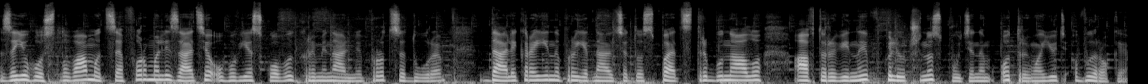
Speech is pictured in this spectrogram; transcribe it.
За його словами, це формалізація обов'язкової кримінальної процедури. Далі країни приєднаються до спецтрибуналу. Автори війни, включно з Путіним, отримають вироки.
